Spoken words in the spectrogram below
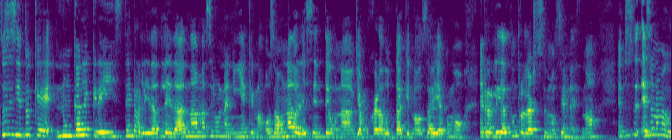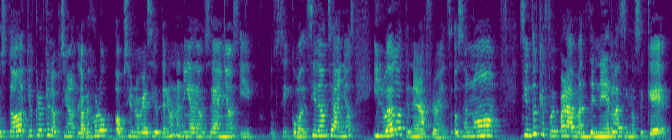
Entonces siento que nunca le creíste en realidad la edad, nada más era una niña que no, o sea, una adolescente, una ya mujer adulta que no sabía como en realidad controlar sus emociones, ¿no? Entonces eso no me gustó, yo creo que la opción, la mejor opción hubiera sido tener una niña de 11 años y, pues, sí, como, sí de 11 años y luego tener a Florence, o sea, no, siento que fue para mantenerlas y no sé qué,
